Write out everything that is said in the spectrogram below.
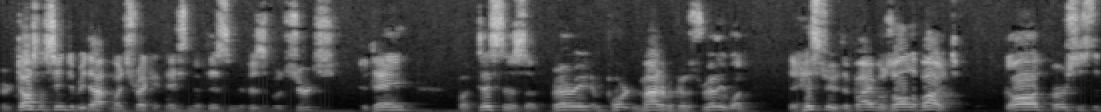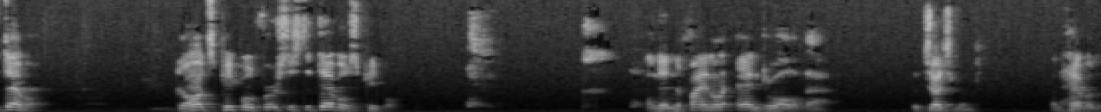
There doesn't seem to be that much recognition of this in the visible church today, but this is a very important matter because it's really what the history of the Bible is all about. God versus the devil. God's people versus the devil's people. And then the final end to all of that. The judgment and heaven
